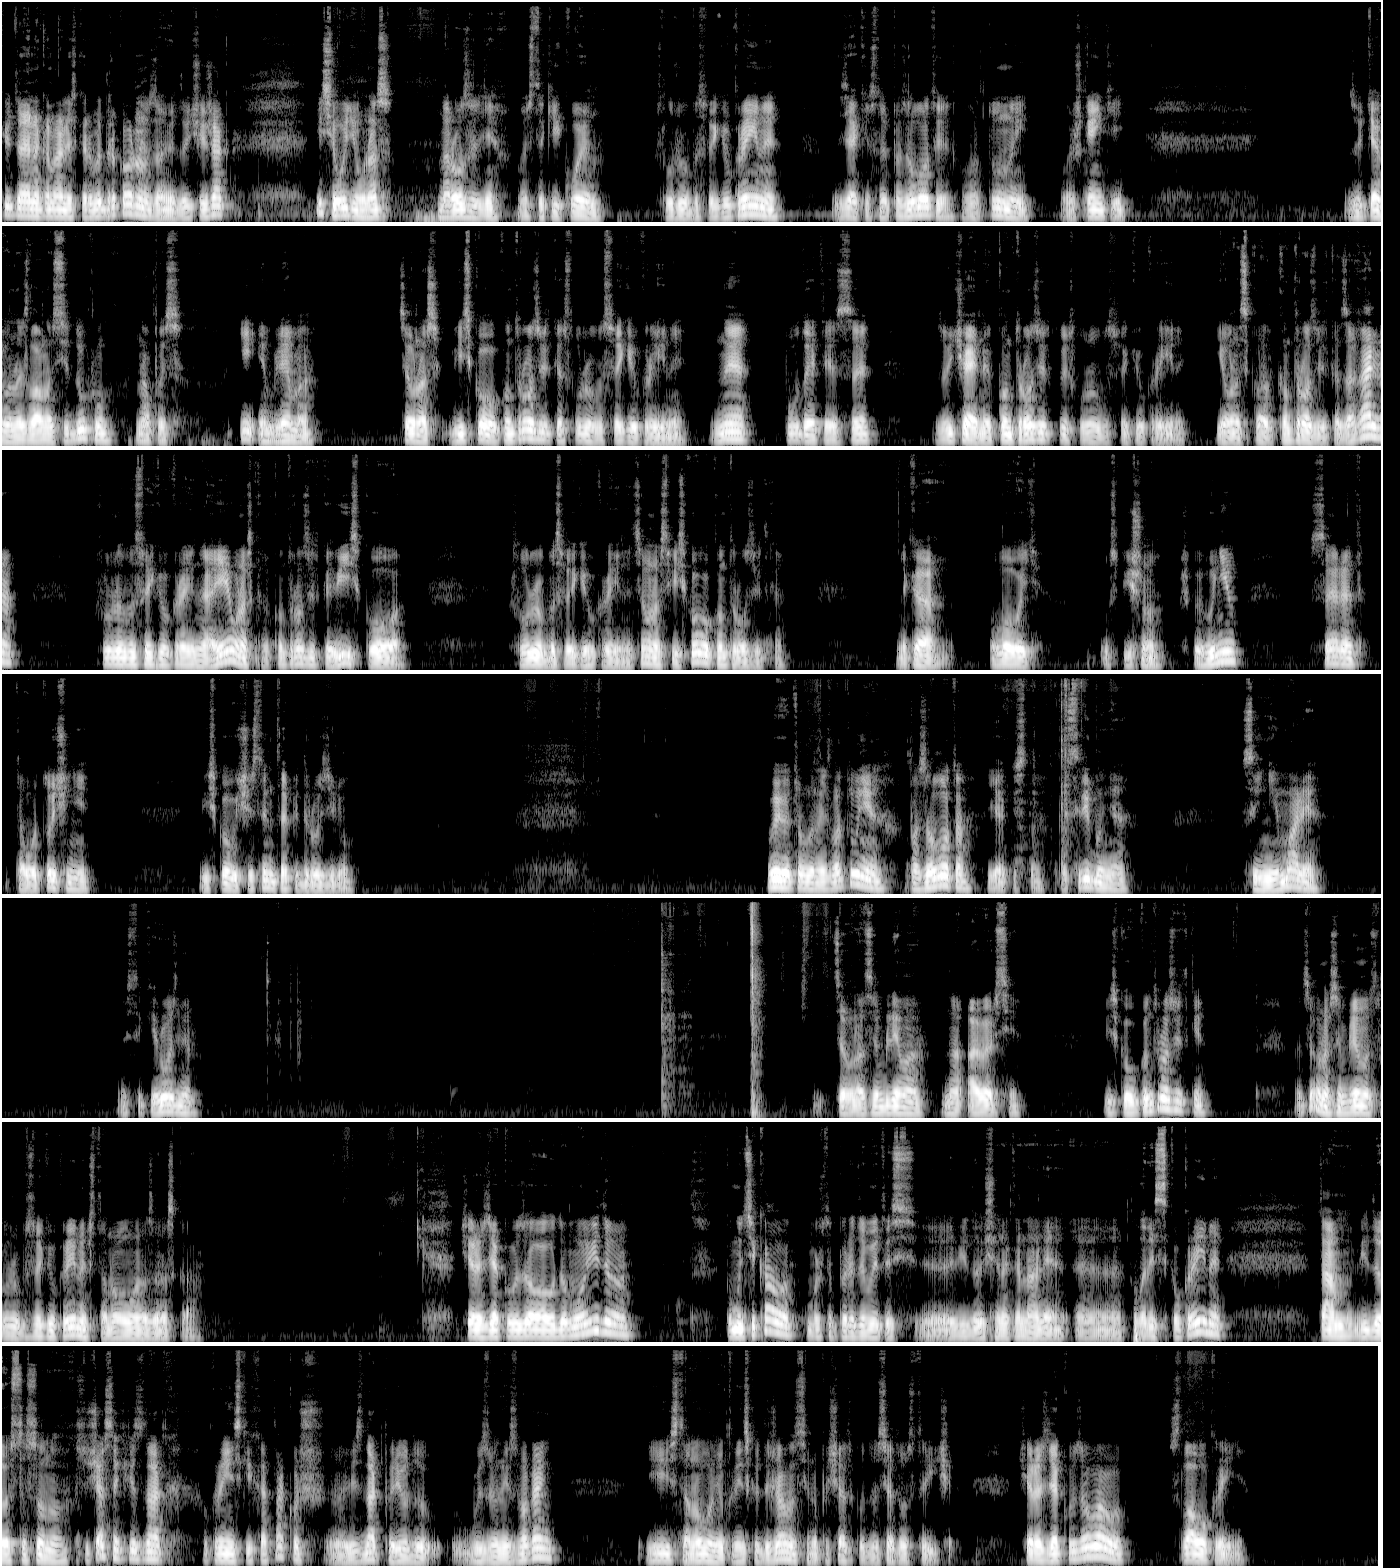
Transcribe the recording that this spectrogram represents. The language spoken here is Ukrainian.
Всіх на каналі Скарби Дракону, з вами ведучий Жак. І сьогодні у нас на розгляді ось такий коін Служби безпеки України з якісної позолоти, латунний, важкенький, з витягу незламності духу, напис і емблема. Це у нас військова контррозвідка Служби безпеки України. Не путайте з звичайною контррозвідкою Служби безпеки України. Є у нас контррозвідка загальна. Служби безпеки України, а є у нас контррозвідка військова Служби безпеки України. Це у нас військова контррозвідка, яка ловить успішно шпигунів серед та в оточенні військових частин та підрозділів. Виготовлений з латуні, позолота, якісне посріблення, синій емалі. Ось такий розмір. Це у нас емблема на аверсі військової контррозвідки. А це у нас емблема Служби безпеки України, встановлена на зразка. Ще раз дякую за увагу до мого відео. Кому цікаво, можете передивитись е, відео ще на каналі е, Колористика України. Там відео стосовно сучасних відзнак українських, а також е, відзнак періоду визвольних змагань і становлення української державності на початку ХХ століття. Ще раз дякую за увагу. Слава Україні!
